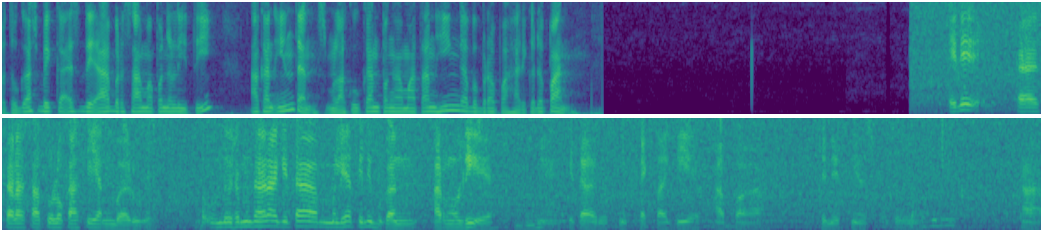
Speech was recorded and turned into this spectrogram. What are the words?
petugas BKSDA bersama peneliti akan intens melakukan pengamatan hingga beberapa hari ke depan. Ini eh, salah satu lokasi yang baru ya untuk sementara kita melihat ini bukan Arnoldi ya. Hmm. kita harus ngecek lagi apa jenisnya seperti itu. Nah,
